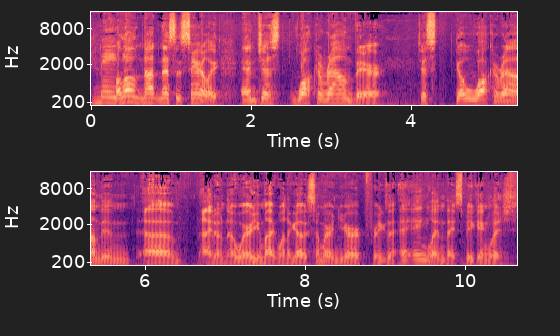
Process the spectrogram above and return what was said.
Maybe. Although not necessarily, and just walk around there. Just go walk around in, um I don't know where you might want to go, somewhere in Europe, for example. England, they speak English,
